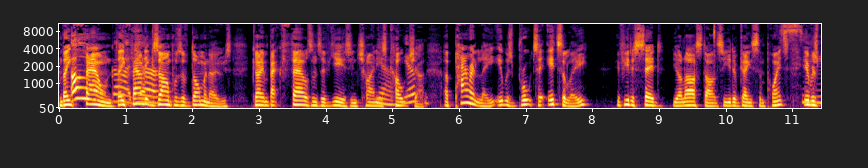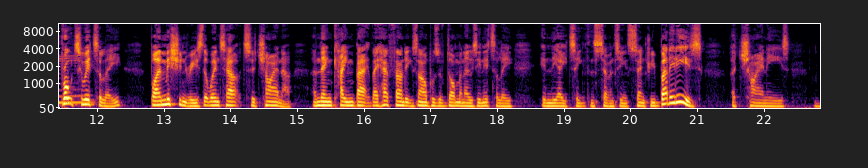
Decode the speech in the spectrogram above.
They Oh, found they found yeah. examples of dominoes going back thousands of years in Chinese Yeah, culture. yep. Apparently, it was brought to Italy. If you'd have said your last answer, you'd have gained some points. It was brought to Italy by missionaries that went out to China and then came back. They have found examples of dominoes in Italy in the 18th and 17th century, but it is a Chinese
